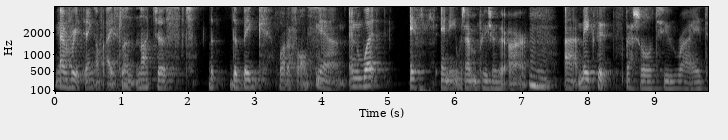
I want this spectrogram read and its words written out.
everything of Iceland, not just the the big waterfalls. Yeah. And what, if any, which I'm pretty sure there are, Mm-hmm. uh, makes it special to ride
